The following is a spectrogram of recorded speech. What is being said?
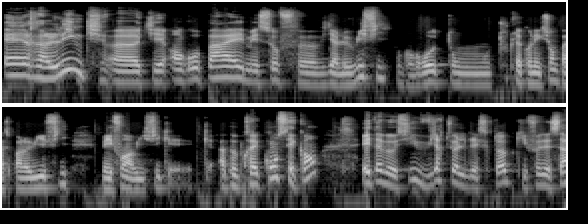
Airlink, euh, qui est en gros pareil, mais sauf euh, via le Wi-Fi. Donc en gros, ton, toute la connexion passe par le Wi-Fi, mais il faut un Wi-Fi qui est, qui est à peu près conséquent. Et t'avais aussi Virtual Desktop qui faisait ça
